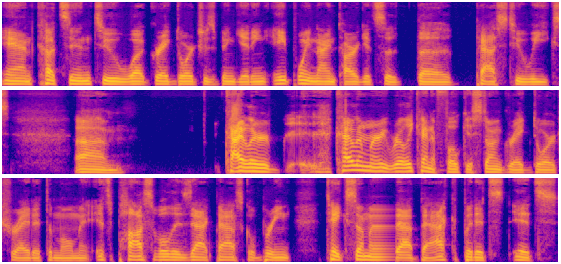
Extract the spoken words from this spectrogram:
and cuts into what Greg Dortch has been getting 8.9 targets the past two weeks. Um, Kyler Kyler Murray really kind of focused on Greg Dortch right at the moment. It's possible that Zach Pascal bring take some of that back, but it's it's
